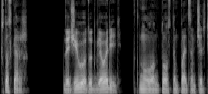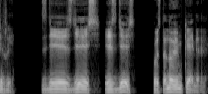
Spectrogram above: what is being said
что скажешь? Да чего тут говорить? Ткнул он толстым пальцем чертежи. Здесь, здесь и здесь установим камеры.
